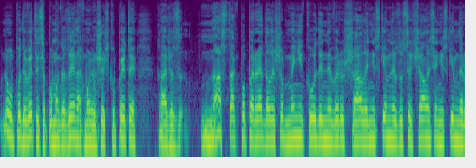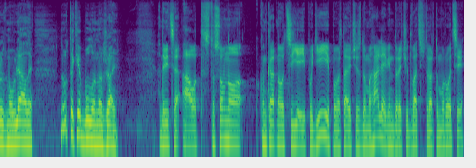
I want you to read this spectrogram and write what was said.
ну, подивитися по магазинах, може щось купити. Каже, «З- нас так попередили, щоб ми нікуди не вирушали, ні з ким не зустрічалися, ні з ким не розмовляли. Ну, таке було, на жаль. А Дивіться, а от стосовно конкретно цієї події, повертаючись до Мигаля, він, до речі, у 24-му році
